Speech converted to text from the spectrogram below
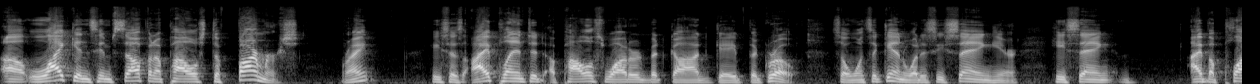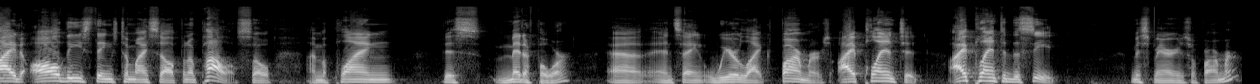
uh, likens himself and Apollos to farmers, right? He says, I planted, Apollos watered, but God gave the growth. So, once again, what is he saying here? He's saying, I've applied all these things to myself and Apollos. So, I'm applying this metaphor uh, and saying, We're like farmers. I planted, I planted the seed. Miss Mary is a farmer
